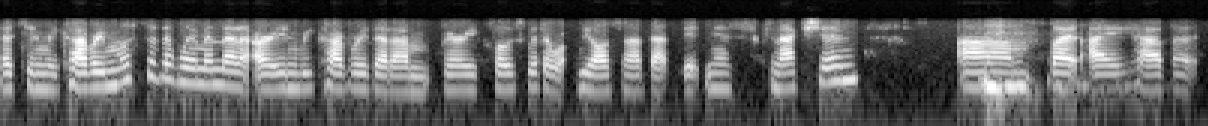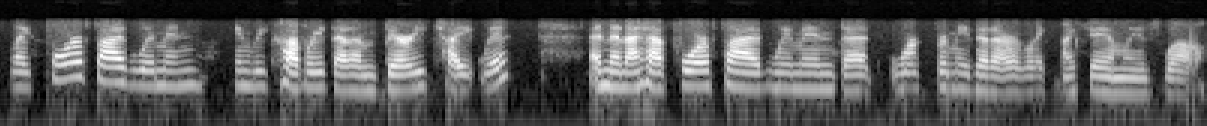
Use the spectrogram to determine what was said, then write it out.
that's in recovery. Most of the women that are in recovery that I'm very close with, are, we also have that fitness connection. Um, Mhm. But I have a, like four or five women in recovery that I'm very tight with, and then I have four or five women that work for me that are like my family as well.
